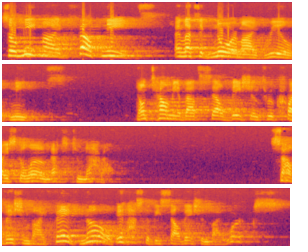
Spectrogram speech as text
So meet my felt needs and let's ignore my real needs. Don't tell me about salvation through Christ alone. That's too narrow. Salvation by faith? No, it has to be salvation by works.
